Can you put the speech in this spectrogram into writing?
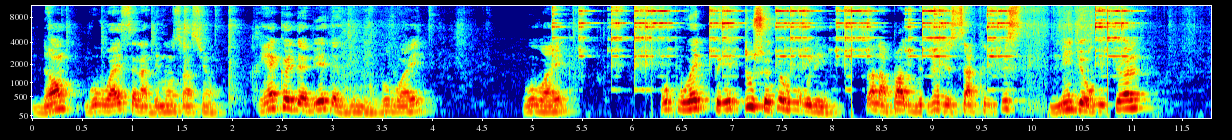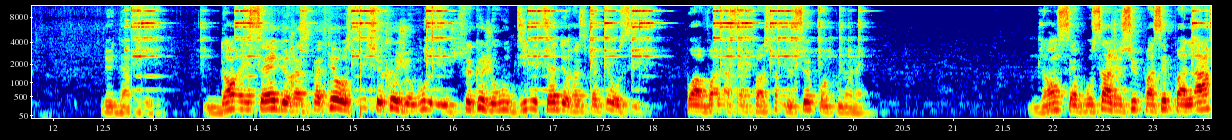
Donc, vous voyez, c'est la démonstration. Rien que des billets de 10 000, vous voyez. Vous voyez. Vous pouvez payer tout ce que vous voulez. Ça n'a pas besoin de sacrifice ni de rituel de danger. Donc, essayez de respecter aussi ce que je vous, ce que je vous dis. Essayez de respecter aussi pour avoir la satisfaction de ce porte-monnaie. Donc, c'est pour ça que je suis passé par là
